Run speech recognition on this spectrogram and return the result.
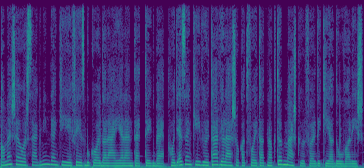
A Meseország mindenkié Facebook oldalán jelentették be, hogy ezen kívül tárgyalásokat folytatnak több más külföldi kiadóval is.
